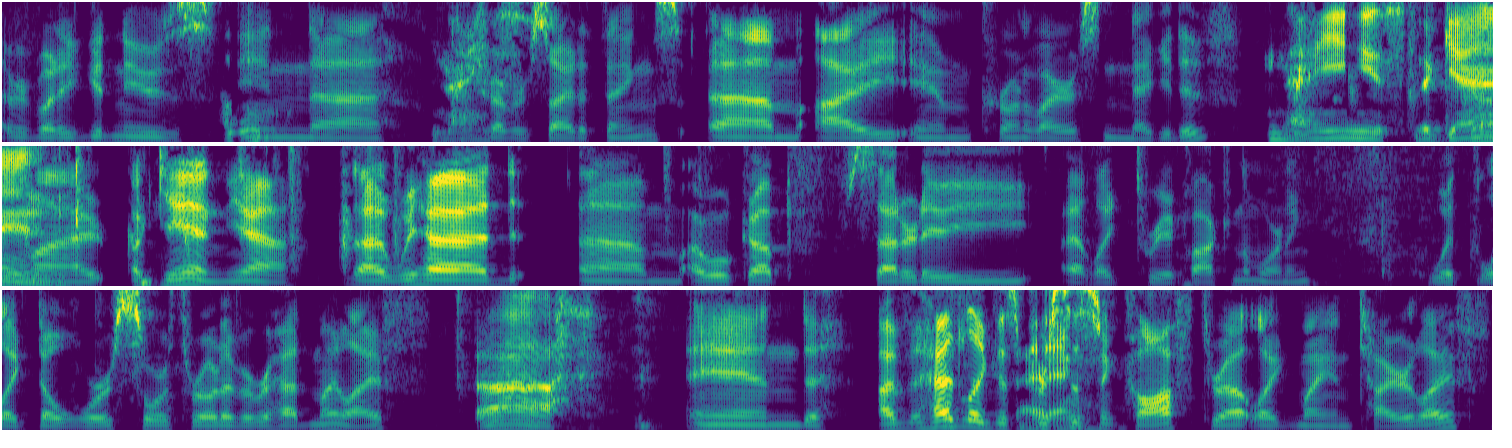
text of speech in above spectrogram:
everybody. Good news Oh. in uh, Nice, Trevor's side of things. Um, I am coronavirus negative. nice again. my- again, yeah. Uh, we had. Um, I woke up Saturday at like three o'clock in the morning with like the worst sore throat I've ever had in my life, Ah, and I've had That's like this persistent cough throughout like my entire life.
